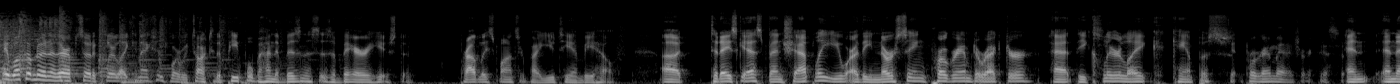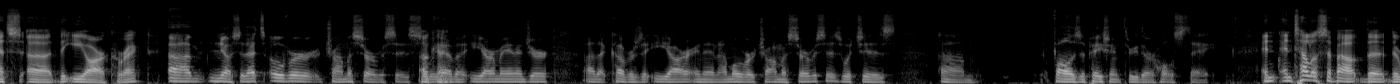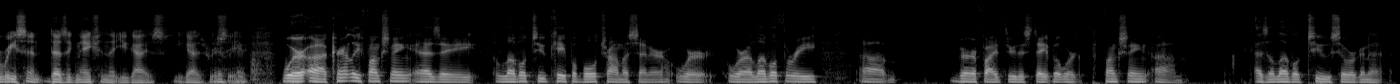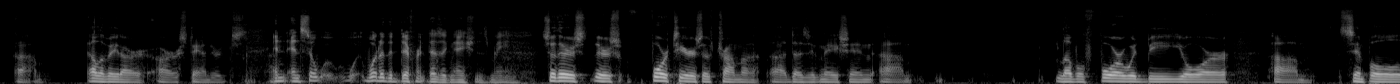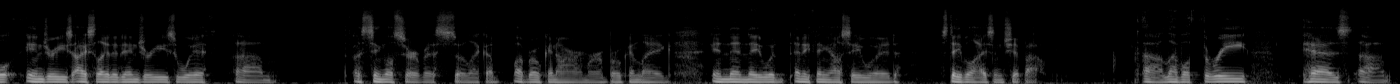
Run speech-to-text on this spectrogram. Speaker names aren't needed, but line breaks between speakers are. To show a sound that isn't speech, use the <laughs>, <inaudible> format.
Hey, welcome to another episode of Clear Lake Connections, where we talk to the people behind the businesses of Bay Area Houston. Proudly sponsored by UTMB Health. Uh, today's guest, Ben Shapley. You are the nursing program director at the Clear Lake campus,
Yeah, program manager. Yes, sir.
and and that's uh, the ER, correct?
Um, no, so that's over trauma services. So
Okay.
we have an ER manager uh, that covers the ER, and then I'm over trauma services, which is um, follows the patient through their whole stay.
And and tell us about the the recent designation that you guys you guys received.
We're uh, currently functioning as a level two capable trauma center. We're we're a level three um, verified through the state, but we're functioning um, as a level two. So we're going to um, elevate our our standards.
And and so, w- what do the different designations mean?
So there's there's four tiers of trauma uh, designation. Um, level four would be your um, simple injuries, isolated injuries with um, a single service, so like a, a broken arm or a broken leg, and then they would anything else they would stabilize and ship out. Uh, level three has um,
